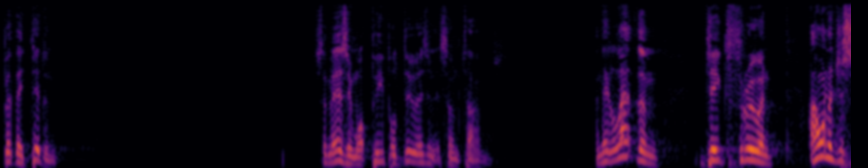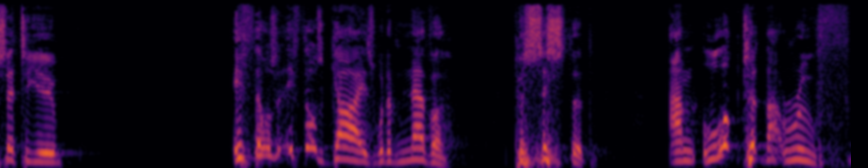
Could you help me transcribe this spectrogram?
But they didn't. It's amazing what people do, isn't it, sometimes? And they let them dig through. And I want to just say to you, if those, if those guys would have never persisted and looked at that roof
